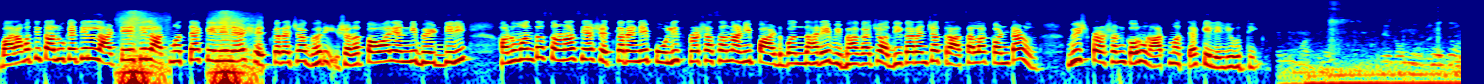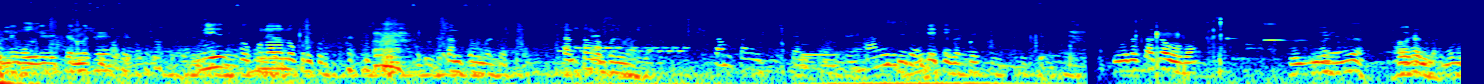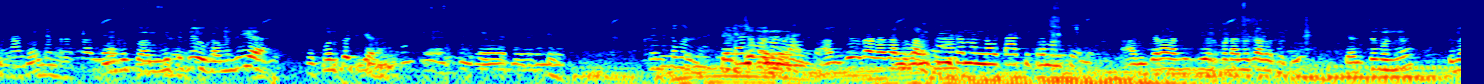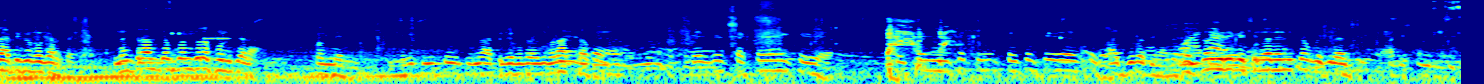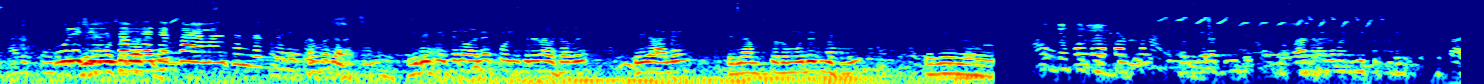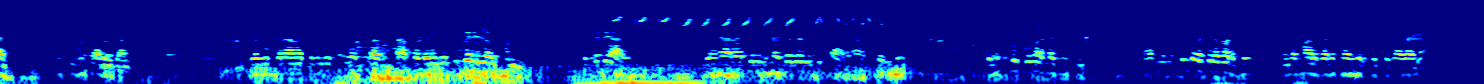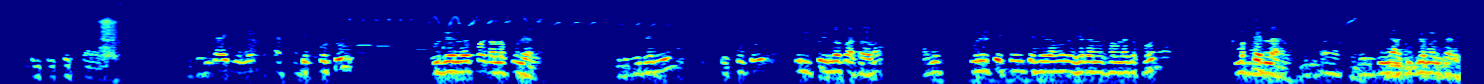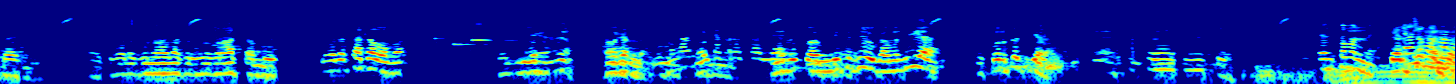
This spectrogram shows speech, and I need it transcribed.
बारामती तालुक्यातील लाटे येथील आत्महत्या केलेल्या शेतकऱ्याच्या घरी शरद पवार यांनी भेट दिली. हनुमंत सणस या शेतकऱ्याने पोलीस प्रशासन आणि पाटबंधारे विभागाच्या अधिकाऱ्यांच्या त्रासाला कंटाळून विष प्राशन करून आत्महत्या केलेली होती. मी पुण्याला नोकरी करतो. सॅमसंग सॅमसंग करते मी तर देऊ का? म्हणजे या. मग कोण कट केला? त्यांचं म्हणणं. आमच्याच रानात आम्ही काढत होतो. अतिक्रमण केलं. आमच्या रानात एअरपोर्ट आम्ही काढत होतो. त्यांचं म्हणणं तुम्ही अतिक्रमण करताय. नंतर आमच्या बंधूला फोन केला. कमलेनी म्हणजे तुम्ही अतिक्रमण करायचं मला आत्ता पोलीस येऊन दम देतात बाया माणसांनाच घरी इरिगेशन वाले फोन केले रावसाहेब. ते आले. त्यांनी आमच्याकडून मदत घेतली. म्हणजे तर तापडे म्हणजे तू घरी जाऊन थांब घरी आला घरी आला की मुलाच्या घरी तिथं आला फोटो काढायची सीट त्यामध्ये फोटो कशाला काढतो मला मालकाला सांगितलं फोटो काढायला तुमची केस करायला त्यांनी काय केलं? ते फोटो गुन्ह्याला पाठवला पुण्याला. म्हणजे गुन्ह्यांनी तो फोटो पोलीस स्टेशनला पाठवला आणि पोलीस स्टेशनच्या हिरा हिराणा फोनला फोन मकरला. म्हणजे तुम्ही अतिक्रमण करताय. तुम्हाला गुन्हा दाखल मला आत टाकू. तुम्हाला टाका बाबा. हो. मग मग मी ते देऊ का? म्हणजे या. फोन कट केला. त्यांचं म्हणणं आहे. त्यांचं म्हणणं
